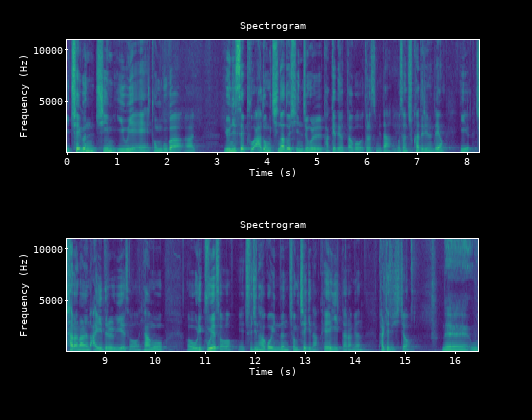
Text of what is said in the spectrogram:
이 최근 취임 이후에 동구가 아, 유니세프 아동 친화도시 인증을 받게 되었다고 들었습니다. 우선 축하드리는데요. 이 자라나는 아이들을 위해서 향후 어, 우리 구에서 예, 추진하고 있는 정책이나 계획이 있다라면 밝혀주시죠. 네, 우-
